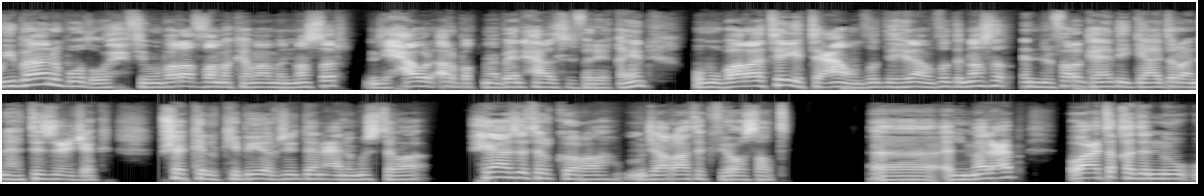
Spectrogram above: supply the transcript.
ويبان بوضوح في مباراة ضمك امام النصر اللي حاول أربط ما بين حالة الفريقين ومباراتي التعاون ضد الهلال وضد النصر إن الفرق هذه قادرة إنها تزعجك بشكل كبير جدا على مستوى حيازة الكرة مجاراتك في وسط آه، الملعب. وأعتقد إنه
